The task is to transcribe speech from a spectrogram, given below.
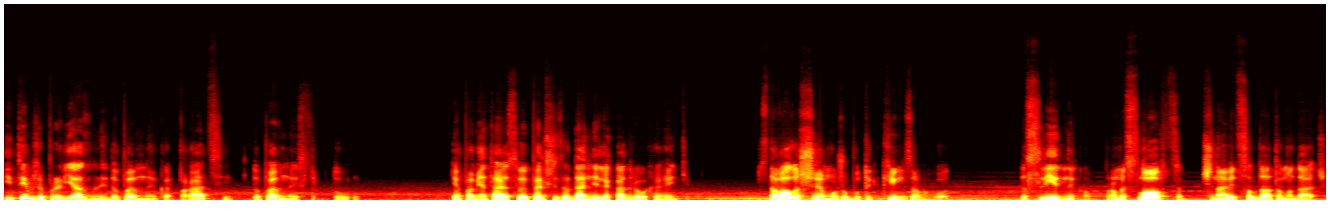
і ти вже прив'язаний до певної корпорації, до певної структури. Я пам'ятаю свої перші завдання для кадрових агентів. Здавалося, що я можу бути ким завгодно дослідником, промисловцем чи навіть солдатом удачі.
